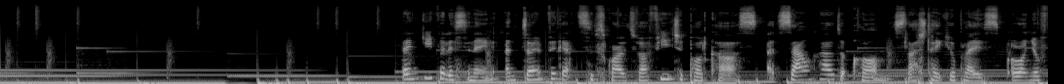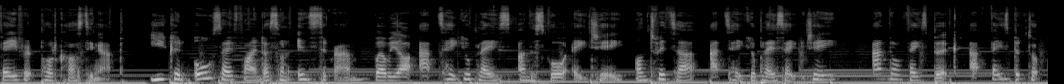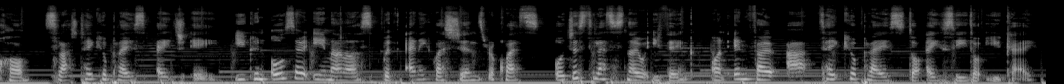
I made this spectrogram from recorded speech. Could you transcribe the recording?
Thank you for listening and don't forget to subscribe to our future podcasts at soundcloud.com slash take your place or on your favourite podcasting app. You can also find us on Instagram where we are at take your place underscore HE, on Twitter at take your place HE, and on Facebook at facebook.com slash take your place HE. You can also email us with any questions, requests, or just to let us know what you think on info at takeyourplace.ac.uk.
